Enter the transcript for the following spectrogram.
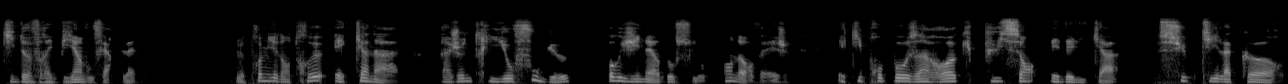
qui devraient bien vous faire planer. Le premier d'entre eux est Canaan, un jeune trio fougueux originaire d'Oslo en Norvège et qui propose un rock puissant et délicat, subtil accord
